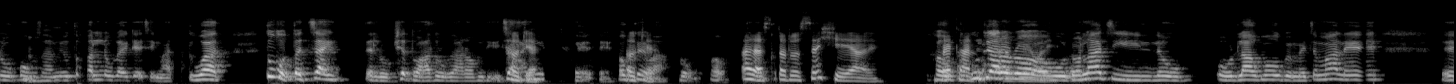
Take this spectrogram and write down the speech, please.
လို့ပုံစံမျိုးသွားလှုပ်လိုက်တဲ့အချိန်မှာ तू ကသူ့ကိုတကြိုက်တယ်လို့ဖြစ်သွားသလိုကတော့မသိဘူးအကြိုက်ပဲတယ်ဟုတ်ကဲ့ပါဟုတ်ဟုတ်အဲ့ဒါတော်တော်စိတ်ရှည်ရတယ်ဟုတ်ဘက်ကလည်းအခုကြတော့ပြောတယ်ဟိုဒေါ်လာကြီးလို့ဟိုလောက်မဟုတ်ပဲမယ်ကျမလည်းအဲ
